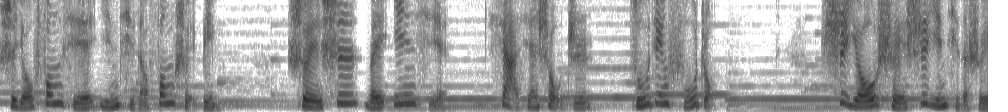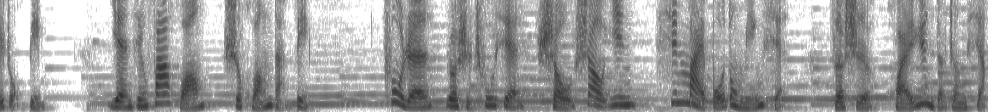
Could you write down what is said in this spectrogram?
是由风邪引起的风水病，水湿为阴邪，下先受之，足经浮肿；是由水湿引起的水肿病，眼睛发黄是黄疸病；妇人若是出现手少阴、心脉搏动明显，则是怀孕的征象。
